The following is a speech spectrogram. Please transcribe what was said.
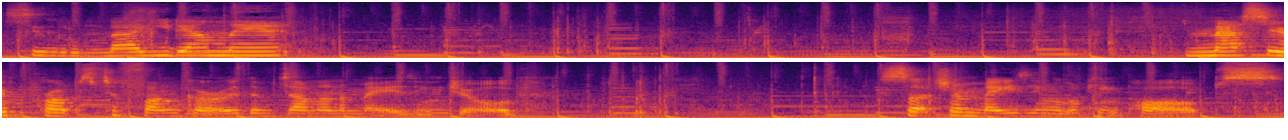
See little Maggie down there. Massive props to Funko, they've done an amazing job. Such amazing looking pops.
